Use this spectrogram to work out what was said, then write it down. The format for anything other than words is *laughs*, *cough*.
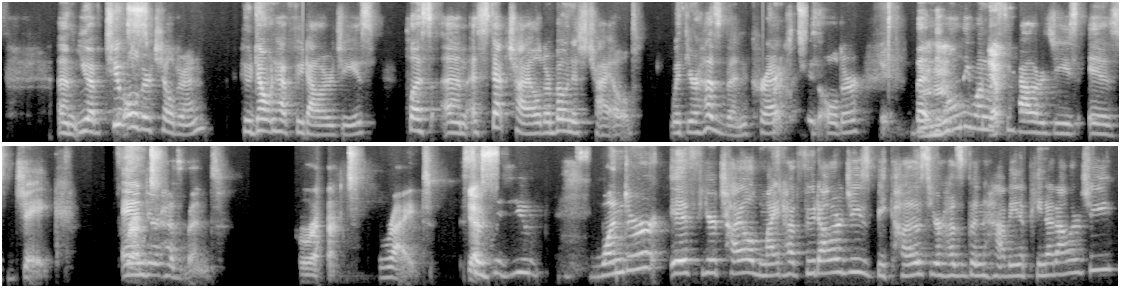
Um, you have two Yes. older children who don't have food allergies, plus um, a stepchild or bonus child with your husband, correct? Correct. Who's older. But the Mhm. only one with Yep. food allergies is Jake and your husband. Correct. Right. Yes. So did you wonder if your child might have food allergies because your husband having a peanut allergy?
